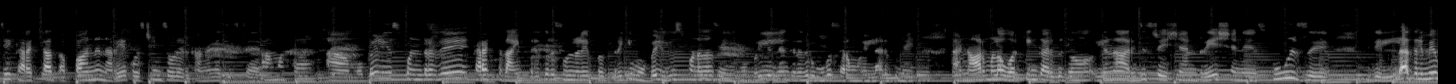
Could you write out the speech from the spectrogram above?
யூசேஜே கரெக்டா தப்பான்னு நிறைய கொஸ்டின்ஸோட இருக்காங்க சிஸ்டர் மொபைல் யூஸ் பண்றது கரெக்ட் தான். இப்போ இருக்கிற சூழ்நிலையை பொறுத்த வரைக்கும் மொபைல் யூஸ் பண்ண தான் செய்யணும். மொபைல் இல்லைங்கிறது ரொம்ப சிரமம் எல்லாருக்குமே. நார்மலாக ஒர்க்கிங்காக இருக்கட்டும் இல்லைன்னா ரிஜிஸ்ட்ரேஷன் ரேஷனு ஸ்கூல்ஸு இது எல்லாத்துலேயுமே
